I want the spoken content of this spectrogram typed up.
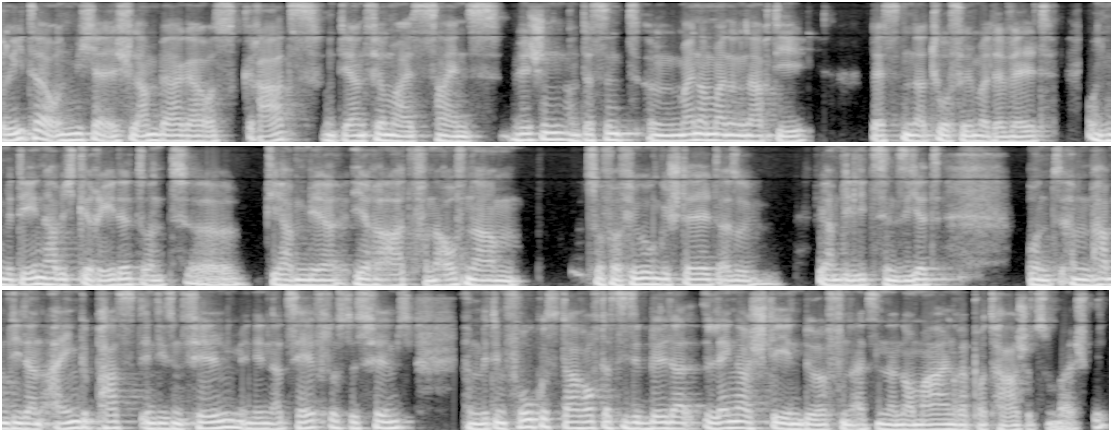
Rita und Michael Schlamberger aus Graz und deren Firma heißt Science Vision. Und das sind ähm, meiner Meinung nach die besten Naturfilmer der Welt. Und mit denen habe ich geredet und äh, die haben mir ihre Art von Aufnahmen zur Verfügung gestellt. Also wir haben die lizenziert. und ähm, haben die dann eingepasst in diesen Film, in den Erzählfluss des Films, äh, mit dem Fokus darauf, dass diese Bilder länger stehen dürfen als in einer normalen Reportage zum Beispiel.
